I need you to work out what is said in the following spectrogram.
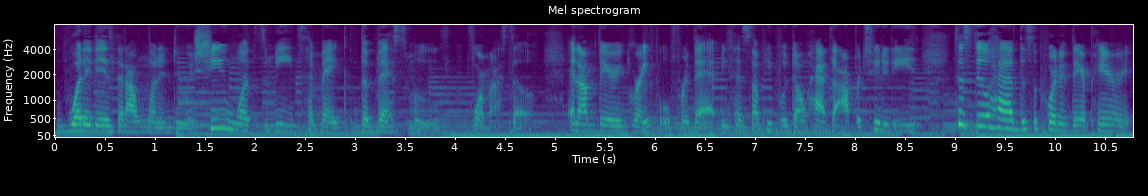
what it is that i want to do and she wants me to make the best move for myself and i'm very grateful for that because some people don't have the opportunity to still have the support of their parent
